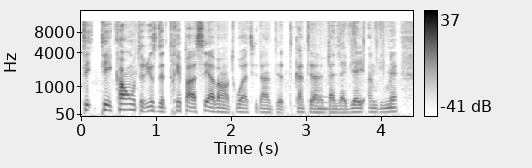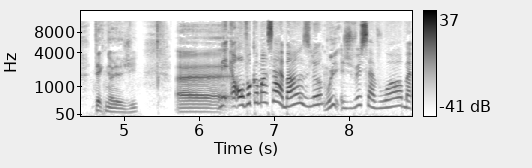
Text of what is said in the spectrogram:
tes- tes comptes risquent de te trépasser avant toi, tu sais, dans, quand tu es dans, dans de la vieille, entre guillemets, technologie. Euh, Mais on va commencer à la base, là. Oui. Je veux savoir, ben,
